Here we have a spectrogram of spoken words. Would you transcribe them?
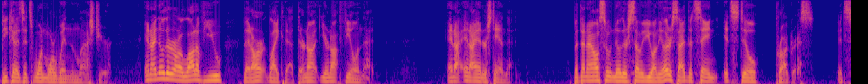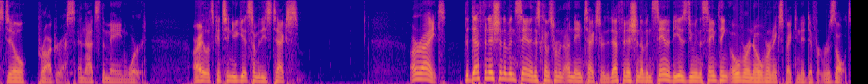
because it's one more win than last year. And I know there are a lot of you that aren't like that. They're not you're not feeling that. And I and I understand that. But then I also know there's some of you on the other side that's saying it's still progress. It's still progress, and that's the main word. All right, let's continue to get some of these texts. All right. The definition of insanity, this comes from an unnamed texter. The definition of insanity is doing the same thing over and over and expecting a different result.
